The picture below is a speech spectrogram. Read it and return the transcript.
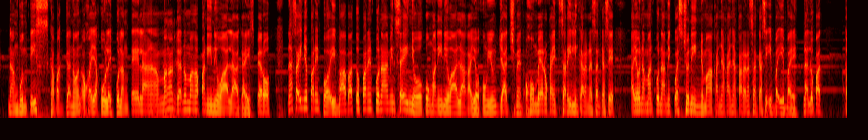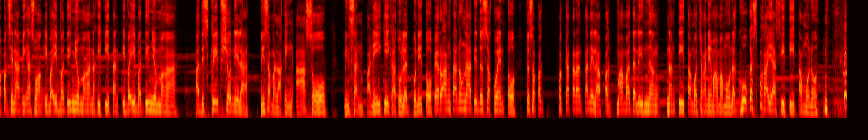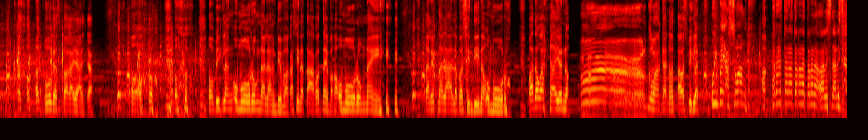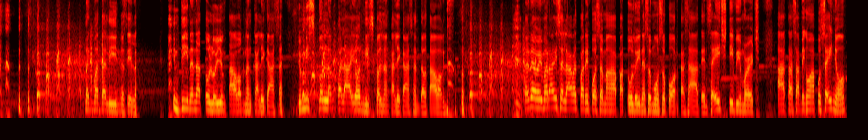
ng buntis kapag ganon o kaya kulay pulang tela, mga ganon mga paniniwala guys. Pero nasa inyo pa rin po, ibabato pa rin po namin sa inyo kung maniniwala kayo, kung yung judgment o kung meron kayong sariling karanasan kasi ayaw naman po namin questionin yung mga kanya-kanyang karanasan kasi iba-iba eh. Lalo pat kapag sinabing aswang, iba-iba din yung mga nakikita, iba-iba din yung mga uh, description nila. Minsan malaking aso, minsan paniki katulad po nito. Pero ang tanong natin doon sa kwento, so sa pag, pagkataranta nila, pag mamadali ng, ng tita mo tsaka ni mama mo, naghugas pa kaya si tita mo noon? Naghugas pa kaya siya? Oo. O, o, biglang umurong na lang, di ba? Kasi natakot na eh, baka umurong na eh. Talip na lalabas, hindi na umurong. Paano kaya yun? No? Gumaganon, tapos biglang, uy may aswang! Ah, tara, tara, tara na, tara na, alis na, alis na. Nagmadali na sila. hindi na natuloy yung tawag ng kalikasan. Yung miss call lang pala yun, miss call ng kalikasan daw tawag daw. Anyway, maraming salamat pa rin po sa mga patuloy na sumusuporta sa atin sa HTV merch. At uh, sabi ko nga po sa inyo,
